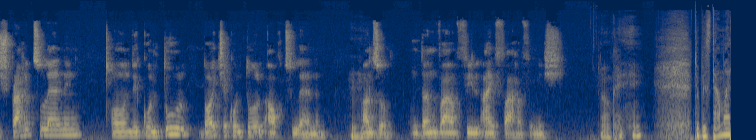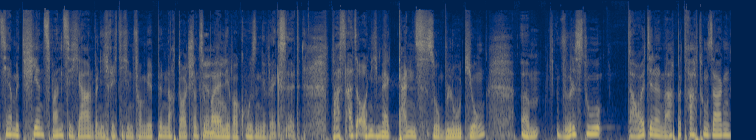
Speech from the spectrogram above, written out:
Sprache zu lernen und die Kultur, deutsche Kultur auch zu lernen. Mhm. Also, und dann war viel einfacher für mich. Okay. Du bist damals ja mit 24 Jahren, wenn ich richtig informiert bin, nach Deutschland zu genau. Bayer Leverkusen gewechselt. Warst also auch nicht mehr ganz so blutjung. Ähm, würdest du da heute in der Nachbetrachtung sagen,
